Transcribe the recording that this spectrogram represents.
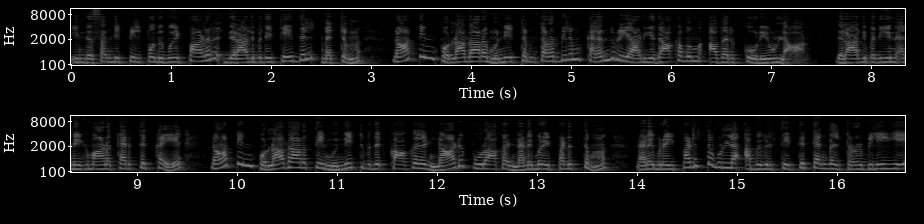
இந்த சந்திப்பில் பொது வேட்பாளர் ஜனாதிபதி தேர்தல் மற்றும் நாட்டின் பொருளாதார முன்னேற்றம் தொடர்பிலும் கலந்துரையாடியதாகவும் அவர் கூறியுள்ளார். ஜனாதிபதியின் அநேகமான கருத்துக்கள் நாட்டின் பொருளாதாரத்தை முன்னேற்றுவதற்காக நாடு பூராக நடைமுறைப்படுத்தும் நடைமுறைப்படுத்தவுள்ள அபிவிருத்தி திட்டங்கள் தொடர்பிலேயே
